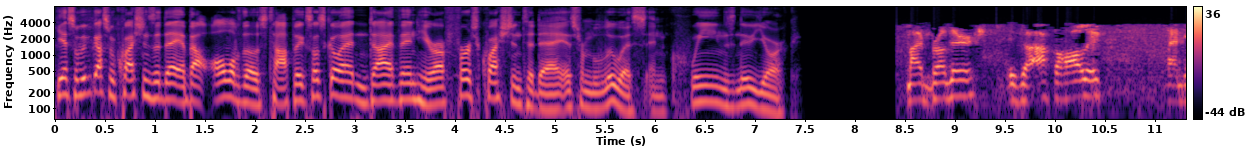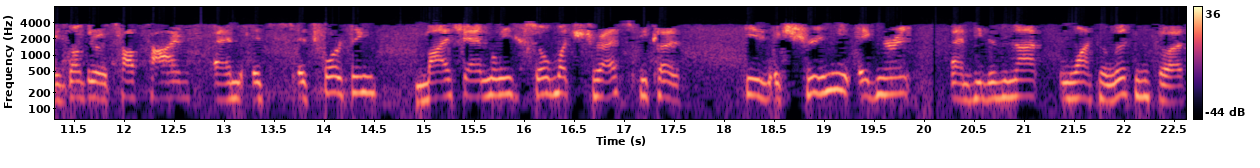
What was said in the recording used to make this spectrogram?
Yeah, so we've got some questions today about all of those topics. Let's go ahead and dive in here. Our first question today is from Lewis in Queens, New York. my brother is an alcoholic and he's going through a tough time and it's it's forcing my family so much stress because he's extremely ignorant and he does not want to listen to us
